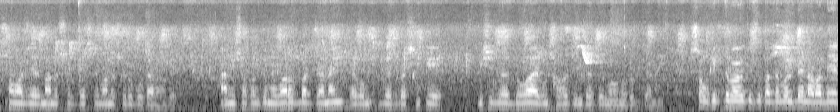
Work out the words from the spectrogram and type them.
সমাজের মানুষের, দেশের মানুষের উপকার হবে। আমি সকলকে মোবারকবাদ জানাই এবং দেশবাসীকে বিশেষভাবে দোয়া এবং সহযোগিতার জন্য অনুরোধ জানাই। সংক্ষিপ্তভাবে কিছু কথা বলবেন আমাদের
